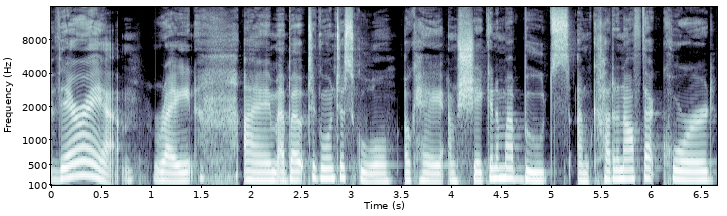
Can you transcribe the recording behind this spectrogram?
there I am, right? I'm about to go into school. Okay, I'm shaking in my boots. I'm cutting off that cord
